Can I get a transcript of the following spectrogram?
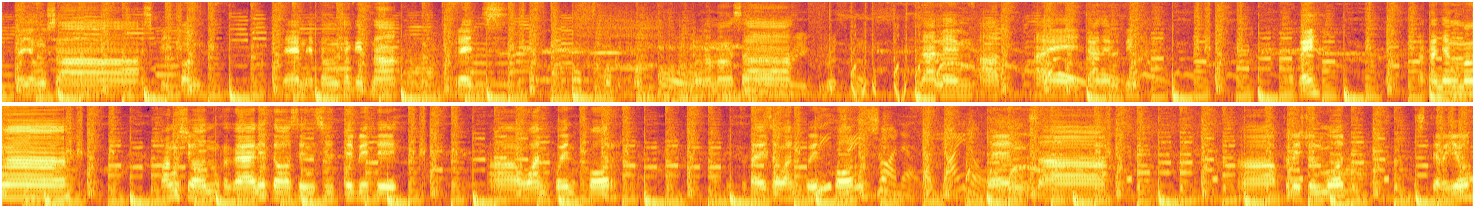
ito yung sa speakon. Then itong sa gitna bridge ito naman sa lalim at ay channel B. Okay? Sa kanyang mga function kagaya nito sensitivity ah, 1.4 ito tayo sa 1.4 then sa ah, operation mode stereo.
